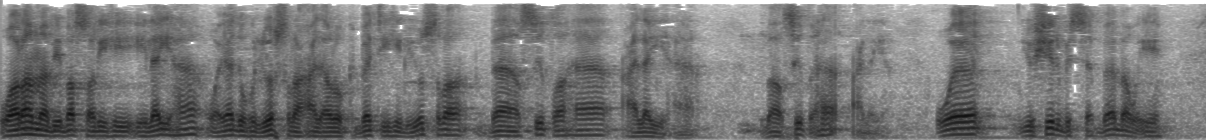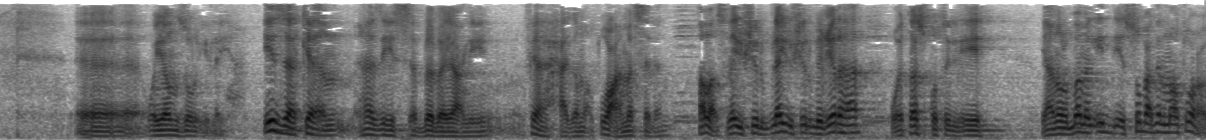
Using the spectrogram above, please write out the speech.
ورمى ببصره إليها ويده اليسرى على ركبته اليسرى باسطها عليها باسطها عليها ويشير بالسبابة وإيه؟ آه وينظر إليها. إذا كان هذه السبابة يعني فيها حاجة مقطوعة مثلا خلاص لا يشير لا يشير بغيرها وتسقط الإيه؟ يعني ربما الإيد الصبع ده المقطوع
